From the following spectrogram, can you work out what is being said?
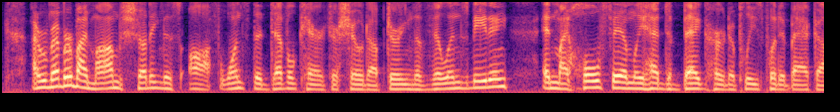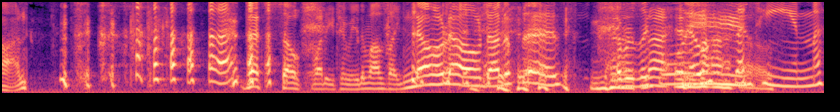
I remember my mom shutting this off once the devil character showed up during the villains meeting, and my whole family had to beg her to please put it back on. That's so funny to me. The mom's like, "No, no, none of this." Everyone's like, not in "Please." No my satine.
